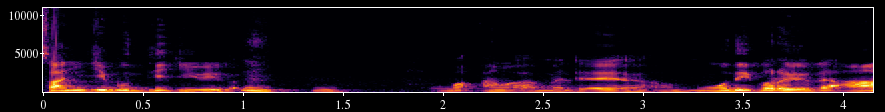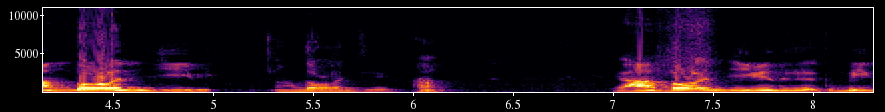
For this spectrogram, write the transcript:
സഞ്ചി ബുദ്ധിജീവികൾ. മറ്റേ മോദി പറയൂല ആന്തോളൻ ജീവി. ആന്തോളൻ ജീവി. ആ. ആന്തോളൻ ജീവി എന്ന് കേൾക്കുമ്പോൾ ഈ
